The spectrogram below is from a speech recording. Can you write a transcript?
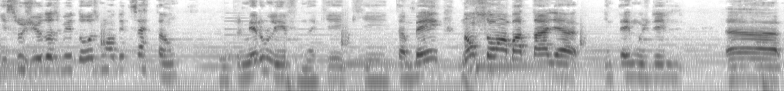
E surgiu em 2012 o Maldito Sertão, o primeiro livro, né? Que, que também, não só uma batalha em termos de uh,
